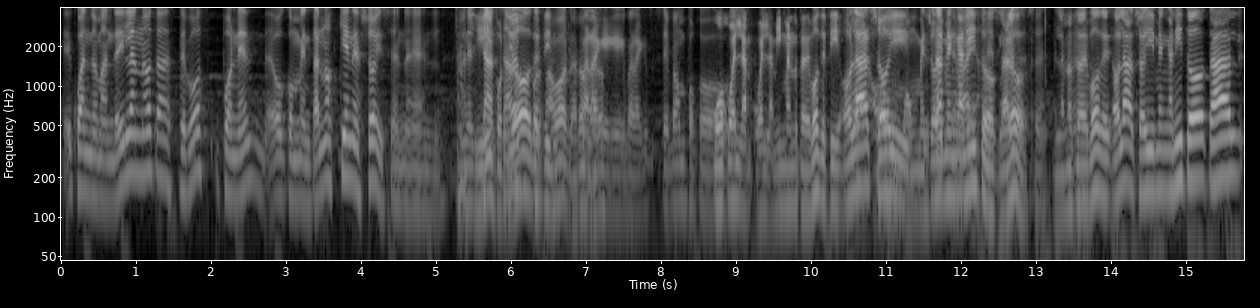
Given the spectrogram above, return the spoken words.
eh, Cuando mandéis las notas de voz, poned o comentarnos quiénes sois en el, en Ah, el sí, chat, por ¿sabes? Dios, por decir, favor, claro, para, claro. Que, para que se sepa un poco... O, o en la, o en la misma nota de voz, decir, hola, O- o soy, un soy Menganito, vaya, eso claro. es, eso es. En la nota de voz, de, hola, soy Menganito, tal,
